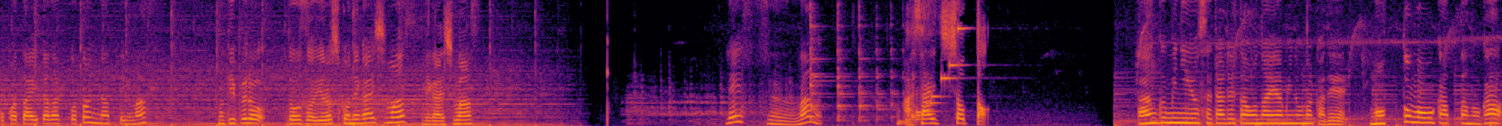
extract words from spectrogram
お答えいただくことになっています。茂木プロどうぞよろしくお願いします。お願いします。レッスン1朝一ショット。番組に寄せられたお悩みの中で最も多かったのが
